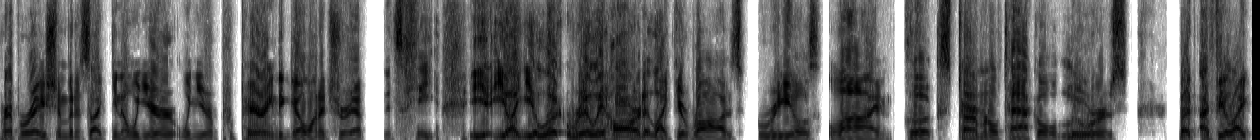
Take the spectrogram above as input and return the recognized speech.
preparation, but it's like you know when you're when you're preparing to go on a trip, it's you, you like you look really hard at like your rods, reels, line, hooks, terminal tackle, lures, but I feel like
